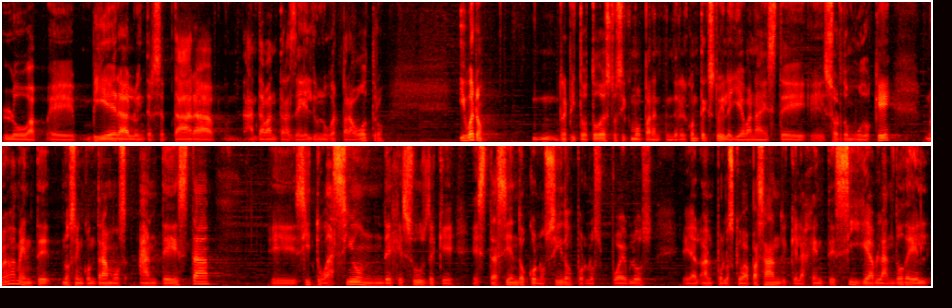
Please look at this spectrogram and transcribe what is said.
lo eh, viera, lo interceptara, andaban tras de él de un lugar para otro. Y bueno, mm, repito, todo esto así como para entender el contexto y le llevan a este sordo mudo que nuevamente nos encontramos ante esta eh, situación de Jesús de que está siendo conocido por los pueblos, eh, por los que va pasando y que la gente sigue hablando de él,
